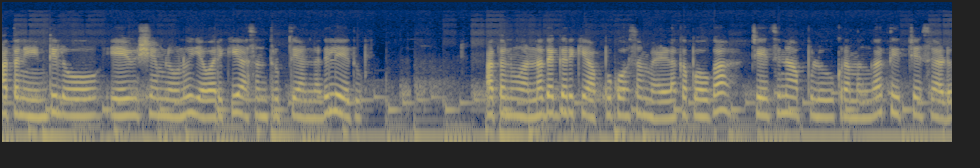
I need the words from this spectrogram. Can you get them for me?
అతని ఇంటిలో ఏ విషయంలోనూ ఎవరికీ అసంతృప్తి అన్నది లేదు. అతను అన్న దగ్గరికి అప్పు కోసం వెళ్ళకపోగా చేసిన అప్పులు క్రమంగా తీర్చేశాడు.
